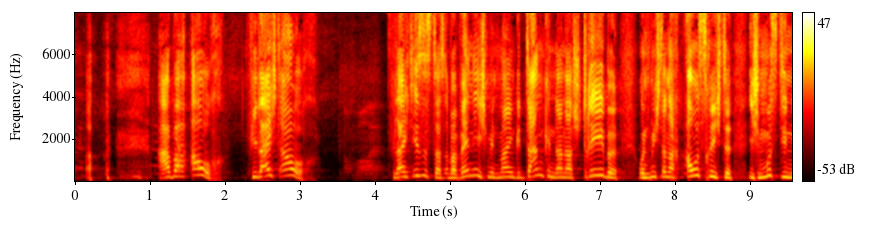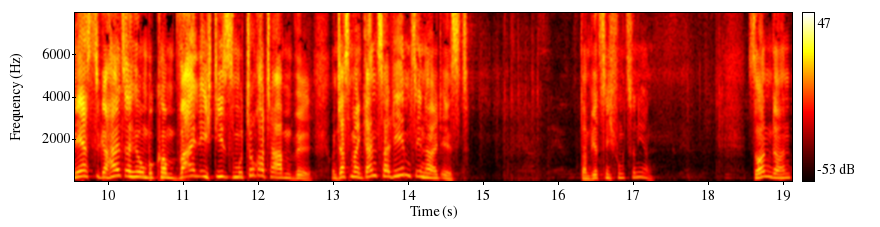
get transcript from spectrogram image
aber auch, vielleicht auch. Vielleicht ist es das, aber wenn ich mit meinen Gedanken danach strebe und mich danach ausrichte, ich muss die nächste Gehaltserhöhung bekommen, weil ich dieses Motorrad haben will und das mein ganzer Lebensinhalt ist, dann wird es nicht funktionieren sondern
